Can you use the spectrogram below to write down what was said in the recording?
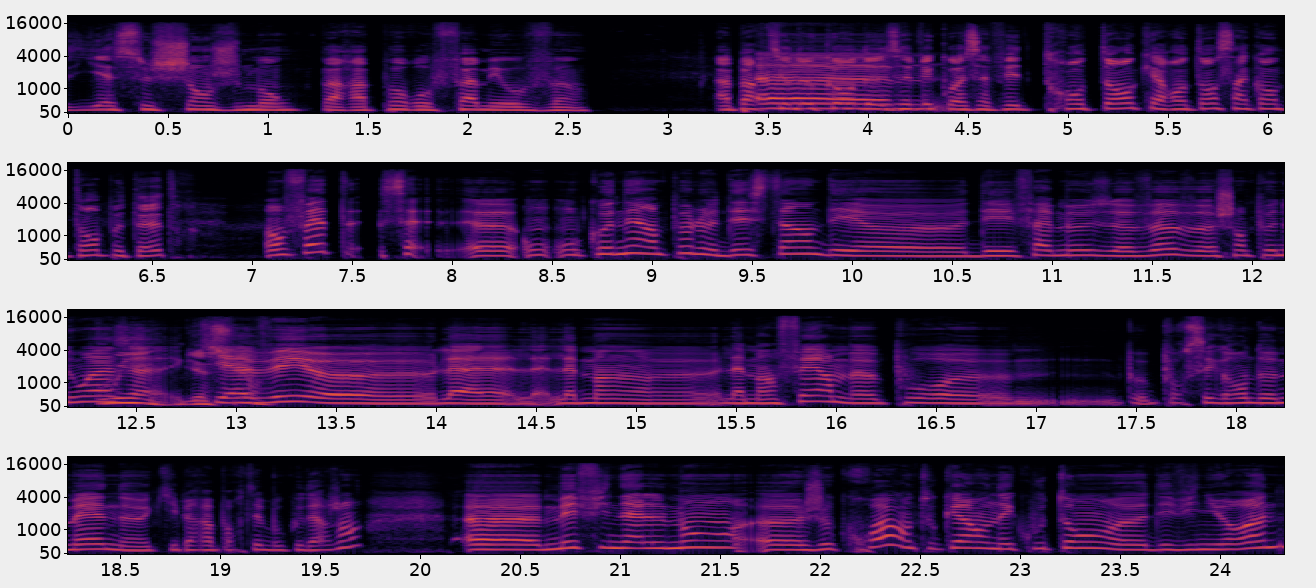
il y a ce changement par rapport aux femmes et au vin? À partir de quand? De- Ça fait quoi? Ça fait 30 ans, 40 ans, 50 ans peut-être? En fait, ça- euh, on, on connaît un peu le destin des, euh, des fameuses veuves champenoises Oui, qui sûr. avaient euh, la, la- la main, la main ferme pour, pour- ces grands domaines qui rapportaient beaucoup d'argent. Mais finalement, je crois, en tout cas en écoutant des vigneronnes,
